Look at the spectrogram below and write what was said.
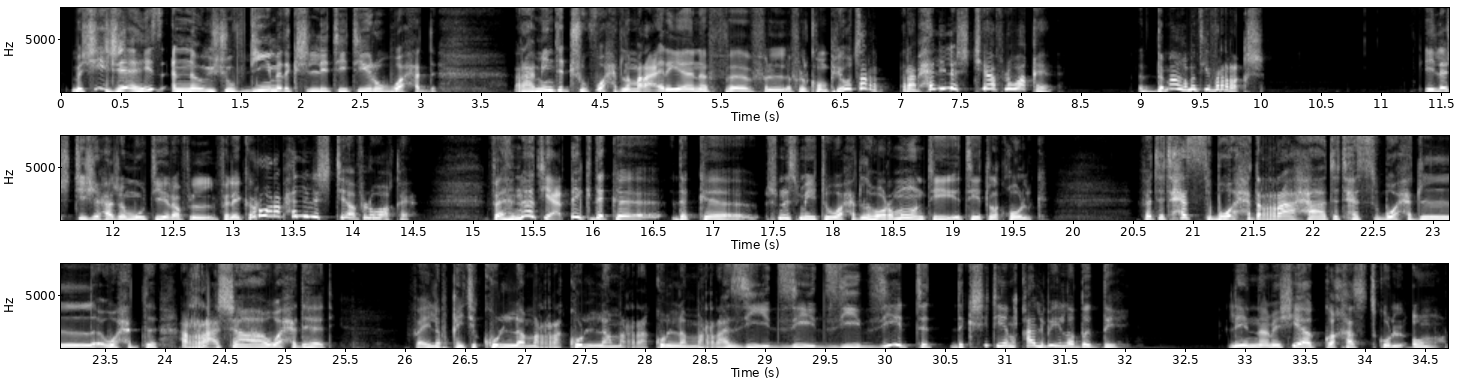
ماشي جاهز أنه يشوف ديما داكشي اللي تيتيرو بواحد راه مين تشوف واحد المرأة عريانة في, في, في الكمبيوتر؟ راه بحال إلا شتيها في الواقع. الدماغ ما تيفرقش. إلا شتي شي حاجة مثيره في, في راه بحال إلا شتيها في الواقع. فهنا تيعطيك داك داك شنو سميتو؟ واحد الهرمون تيطلقوا لك. فتتحس بواحد الراحة تتحس بواحد ال... واحد الرعشة واحد هادي. فإلا بقيتي كل مرة كل مرة كل مرة زيد زيد زيد زيد داكشي تينقلب إلى ضده لأن ماشي هكا خاص تكون الأمور.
